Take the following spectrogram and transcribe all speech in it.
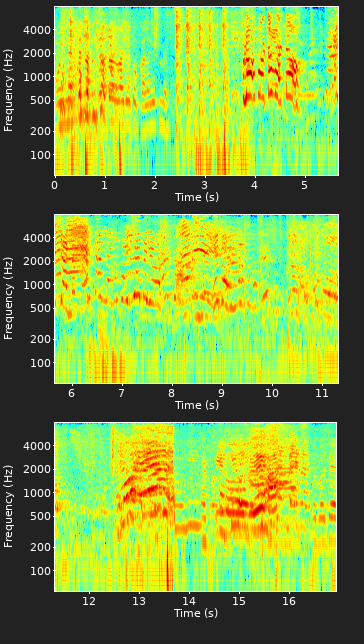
मोहिन्यात आमचा दरवाजा टोकाला घेतलाय. फोटो फोटो. हॅपी होली हा हे.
